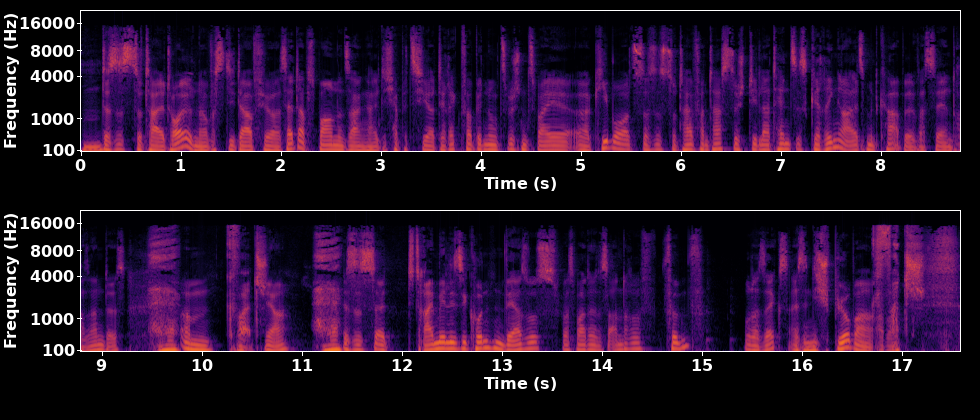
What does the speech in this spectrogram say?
Hm. Das ist total toll, ne, was die da für Setups bauen und sagen halt, ich habe jetzt hier Direktverbindung zwischen zwei äh, Keyboards, das ist total fantastisch, die Latenz ist geringer als mit Kabel, was sehr interessant ist. Hä? Ähm, Quatsch. Ja. Hä? Es ist äh, drei Millisekunden versus, was war denn das andere? Fünf oder sechs? Also nicht spürbar, Quatsch.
